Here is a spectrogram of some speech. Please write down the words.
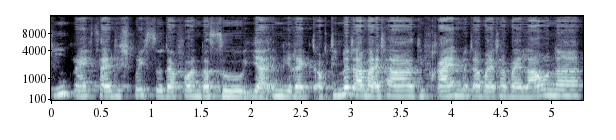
Mhm. Gleichzeitig sprichst du davon, dass du ja indirekt auch die Mitarbeiter, die freien Mitarbeiter bei Laune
